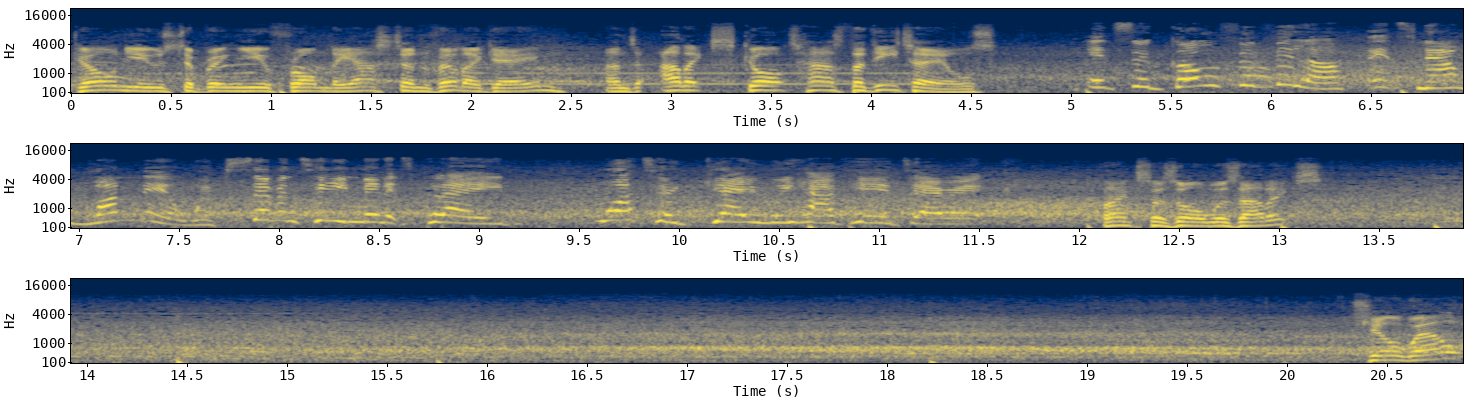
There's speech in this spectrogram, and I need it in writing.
Goal news to bring you from the Aston Villa game. And Alex Scott has the details. It's a goal for Villa. It's now 1-0 with 17 minutes played. What a game we have here, Derek. Thanks as always, Alex. Chilwell.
